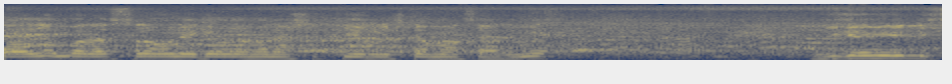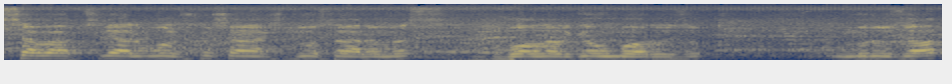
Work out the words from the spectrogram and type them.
avvalambor assalomu alaykum. Mana shu yig'ilishdan maqsadimiz. Yigirma yillik sababchilar bo'lib o'sha do'stlarimiz bolalarga umr uzoq umr uzoq.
